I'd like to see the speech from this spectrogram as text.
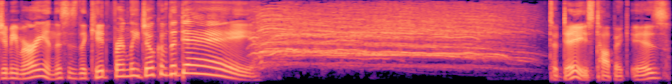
Jimmy Murray, and this is the kid friendly joke of the day. Today's topic is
